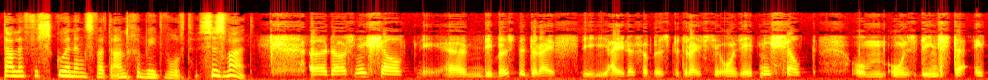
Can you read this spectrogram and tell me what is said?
talle verskonings wat aangebied word. Soos wat? Uh daar's nie geld nie. Ehm uh, die busbedryf, die huidige busbedryf sê ons het nie geld om ons dienste uit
